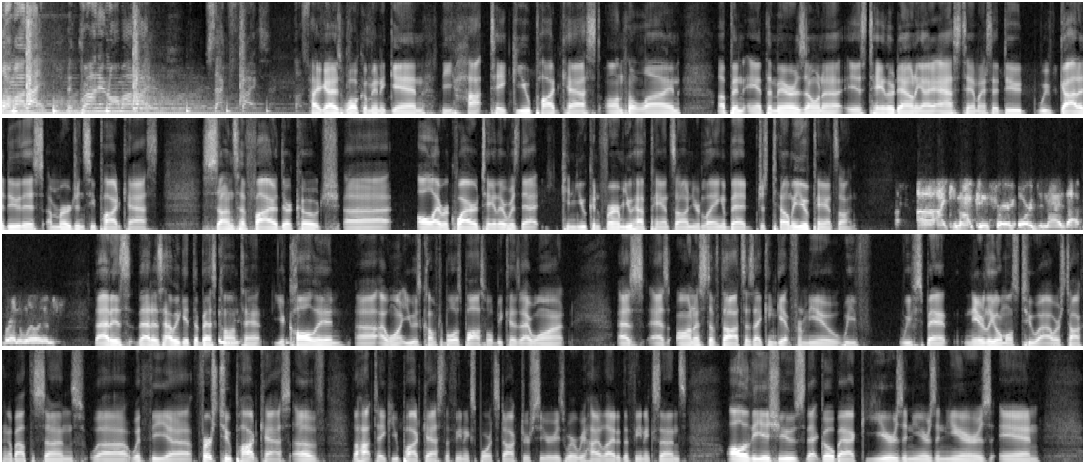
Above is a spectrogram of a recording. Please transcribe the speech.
all my life. Been grinding all my life. Sacrifice. Hi, guys. Welcome in again. The Hot Take You podcast on the line up in Anthem, Arizona is Taylor Downey. I asked him, I said, dude, we've got to do this emergency podcast. Suns have fired their coach. Uh, all I required, Taylor, was that can you confirm you have pants on? You're laying in bed. Just tell me you have pants on. Uh, I cannot confirm or deny that, Brandon Williams. That is that is how we get the best content. You call in. Uh, I want you as comfortable as possible because I want as as honest of thoughts as I can get from you. We've we've spent nearly almost two hours talking about the Suns uh, with the uh, first two podcasts of the Hot Take You podcast, the Phoenix Sports Doctor series, where we highlighted the Phoenix Suns, all of the issues that go back years and years and years, and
